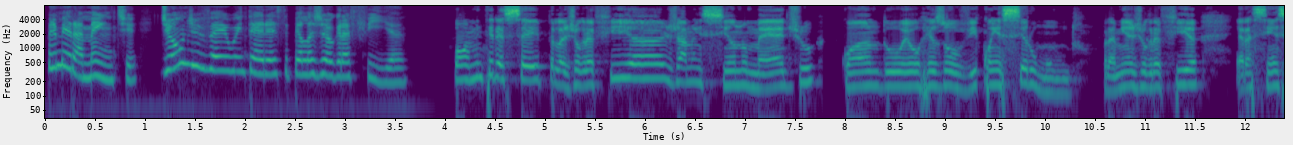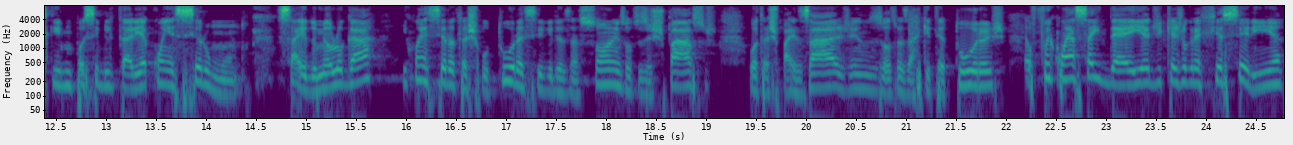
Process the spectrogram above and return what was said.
Primeiramente, de onde veio o interesse pela geografia? Bom, eu me interessei pela geografia já no ensino médio, quando eu resolvi conhecer o mundo. Para mim, a geografia era a ciência que me possibilitaria conhecer o mundo, sair do meu lugar e conhecer outras culturas, civilizações, outros espaços, outras paisagens, outras arquiteturas. Eu fui com essa ideia de que a geografia seria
